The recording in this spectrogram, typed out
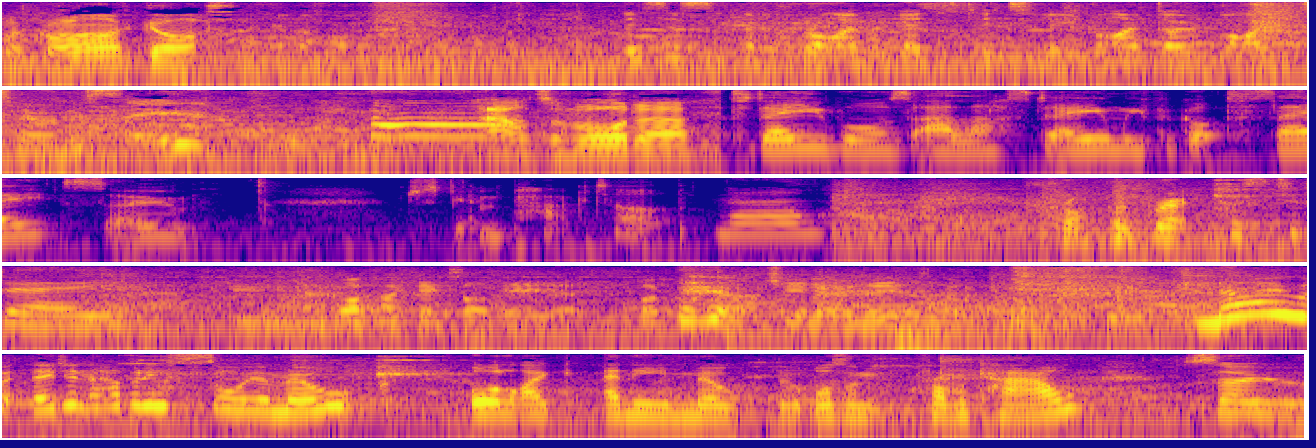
Look what I've got. This is a crime against Italy, but I don't like tiramisu. Out of order. Today was our last day and we forgot to say, so just getting packed up now. Proper breakfast today. My pancakes aren't here yet. I've got cappuccino and got. No, they didn't have any soya milk or like any milk that wasn't from a cow. So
